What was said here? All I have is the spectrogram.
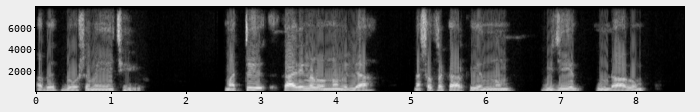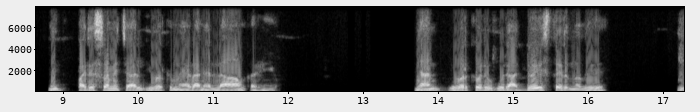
അത് ദോഷമേ ചെയ്യൂ. മറ്റ് കാര്യങ്ങളൊന്നുമില്ല. നക്ഷത്രക്കാർക്ക് എന്നും വിജയം ഉണ്ടാകും. പരിശ്രമിച്ചാൽ ഇവർക്ക് നേടാൻ എല്ലാം കഴിയും. ഞാൻ ഇവർക്കൊരു ഒരു അഡ്വൈസ് തരുന്നത് ഈ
